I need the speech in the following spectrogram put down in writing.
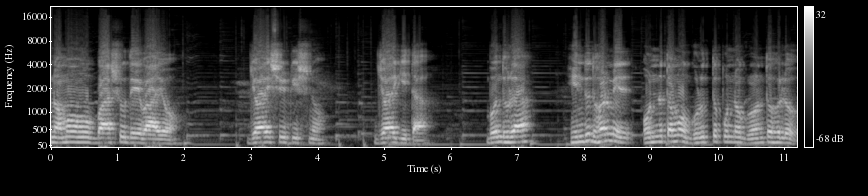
নমো বাসুদেবায়। জয় শ্রীকৃষ্ণ, জয় গীতা। বন্ধুরা, হিন্দু ধর্মের অন্যতম গুরুত্বপূর্ণ গ্রন্থ হল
